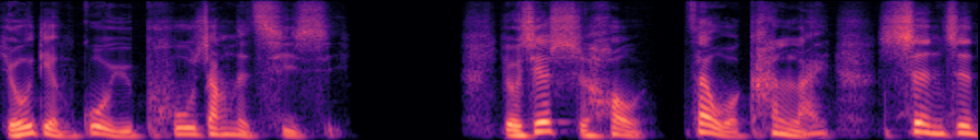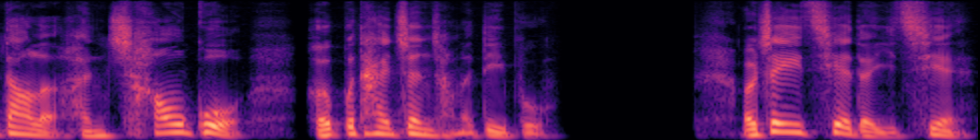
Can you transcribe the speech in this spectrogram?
有点过于铺张的气息。有些时候，在我看来，甚至到了很超过和不太正常的地步。而这一切的一切，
